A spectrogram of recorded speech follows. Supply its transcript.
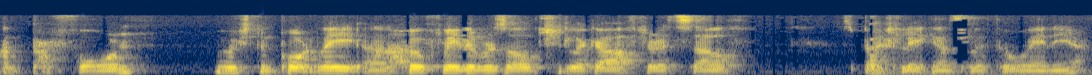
and perform most importantly, and hopefully the result should look after itself, especially against Lithuania.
